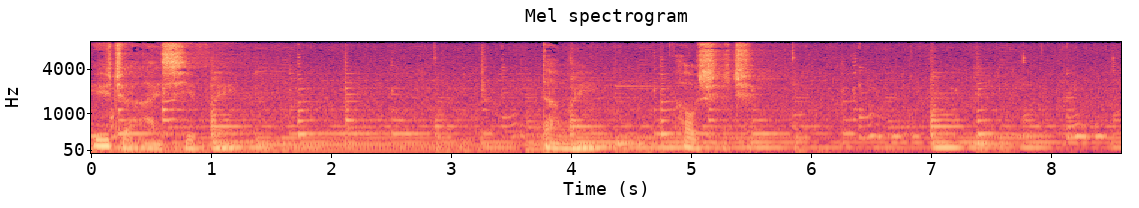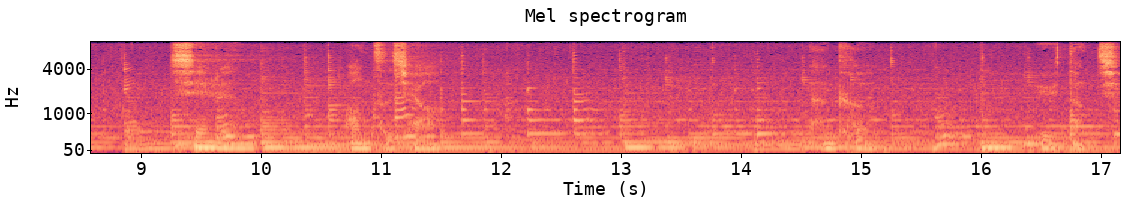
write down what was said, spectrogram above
愚者爱惜飞。但为后世痴。仙人王子乔，南柯与等期。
